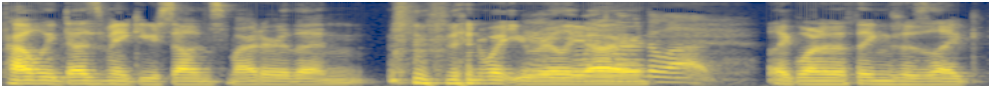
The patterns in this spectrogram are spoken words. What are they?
probably does make you sound smarter than than what you yeah, really you are. Learned a lot. Like one of the things was like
